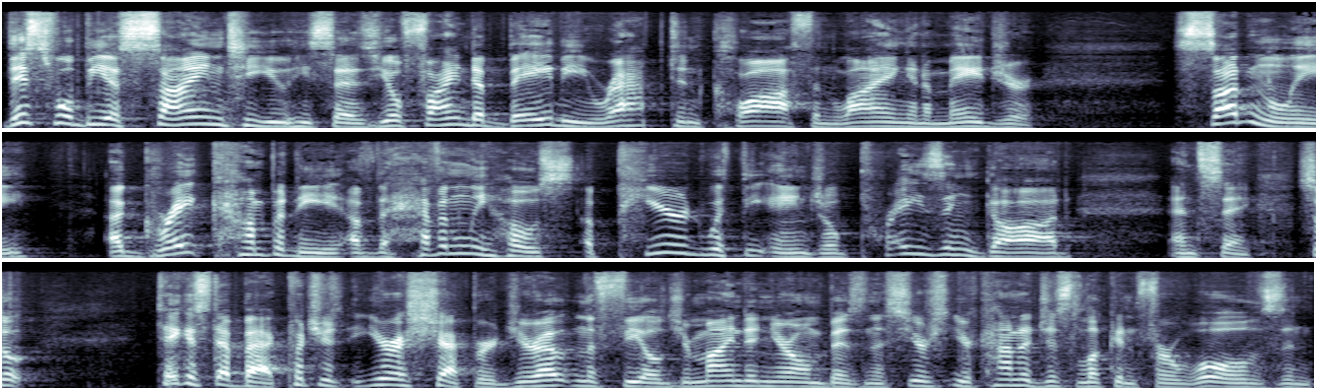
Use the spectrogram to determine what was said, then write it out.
This will be a sign to you, he says. You'll find a baby wrapped in cloth and lying in a manger. Suddenly, a great company of the heavenly hosts appeared with the angel, praising God and saying. So Take a step back. Put your, you're a shepherd. You're out in the fields. You're minding your own business. You're, you're kind of just looking for wolves and,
